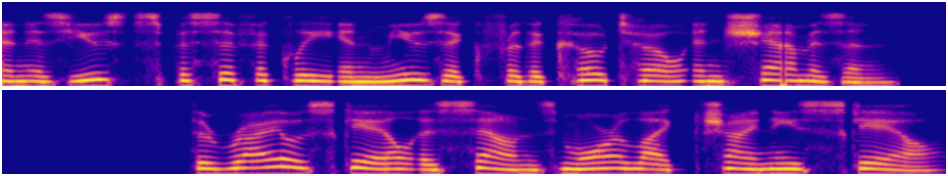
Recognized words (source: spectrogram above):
and is used specifically in music for the koto and shamisen. The ryo scale is sounds more like Chinese scale.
